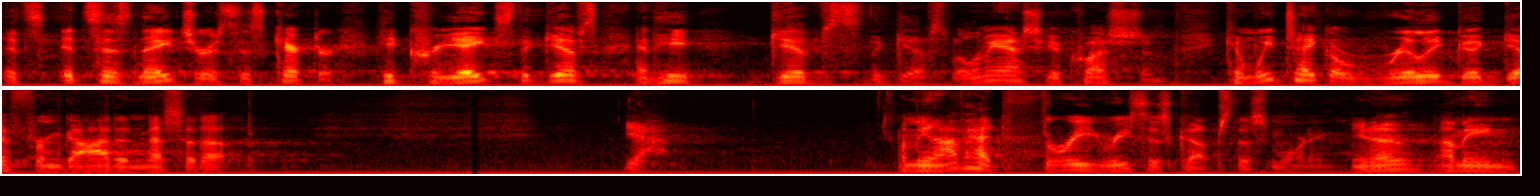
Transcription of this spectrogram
It's, it's his nature, it's his character. He creates the gifts and he gives the gifts. But let me ask you a question Can we take a really good gift from God and mess it up? Yeah. I mean, I've had three Reese's cups this morning, you know? I mean,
